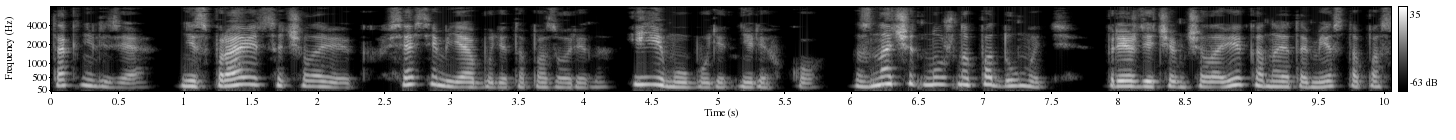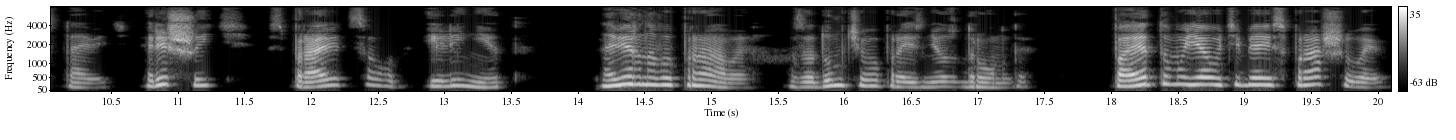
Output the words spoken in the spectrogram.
так нельзя. Не справится человек, вся семья будет опозорена, и ему будет нелегко. Значит, нужно подумать, прежде чем человека на это место поставить, решить, справится он или нет. Наверное, вы правы, задумчиво произнес Дронга. Поэтому я у тебя и спрашиваю.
